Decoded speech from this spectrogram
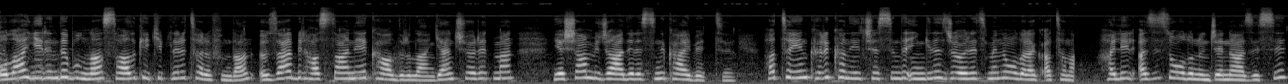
Olay yerinde bulunan sağlık ekipleri tarafından özel bir hastaneye kaldırılan genç öğretmen yaşam mücadelesini kaybetti. Hatay'ın Kırıkhan ilçesinde İngilizce öğretmeni olarak atanan Halil Azizoğlu'nun cenazesi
